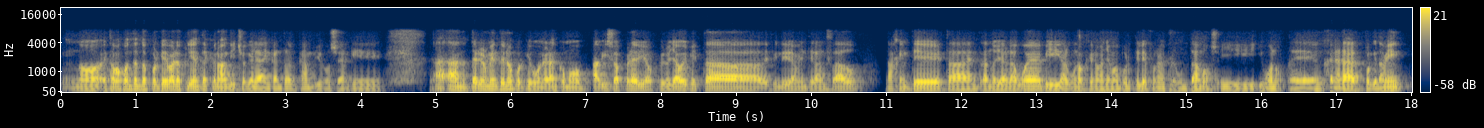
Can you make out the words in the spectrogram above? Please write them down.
No, estamos contentos porque hay varios clientes que nos han dicho que les ha encantado el cambio. O sea que anteriormente no, porque bueno, eran como avisos previos, pero ya hoy que está definitivamente lanzado, la gente está entrando ya en la web y algunos que nos han llamado por teléfono les preguntamos y, bueno, en general, porque también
